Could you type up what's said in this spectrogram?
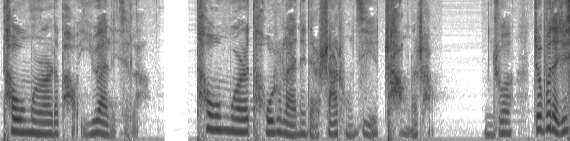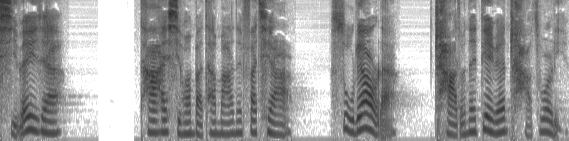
偷摸的跑医院里去了。偷摸偷出来那点杀虫剂尝了尝，你说这不得去洗胃去？他还喜欢把他妈那发卡，塑料的，插到那电源插座里，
